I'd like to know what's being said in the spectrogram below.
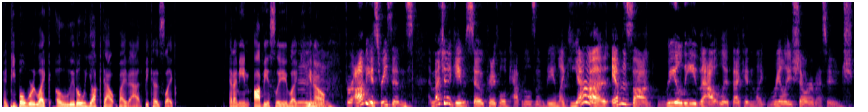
And people were like a little yucked out by that because like and I mean obviously like, you know, mm-hmm. for obvious reasons. Imagine a game so critical of capitalism being like, yeah, Amazon really the outlet that can like really show our message.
